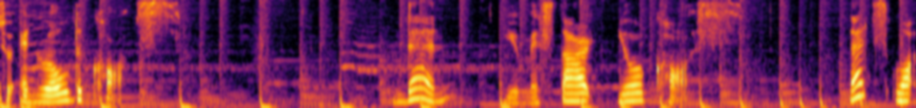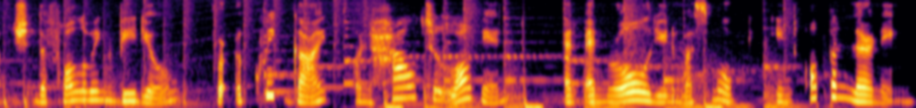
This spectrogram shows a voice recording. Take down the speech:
to enroll the course. Then, you may start your course. Let's watch the following video for a quick guide on how to log in and enroll Unimas MOOC in Open Learning.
